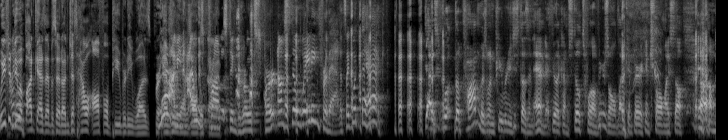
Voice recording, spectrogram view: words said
We should I do a podcast episode on just how awful puberty was for Yeah, everyone. I mean, I was promised a growth spurt, and I'm still waiting for that. It's like, what the heck? Guys, well, the problem is when puberty just doesn't end. I feel like I'm still 12 years old. I can barely control myself. Um,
